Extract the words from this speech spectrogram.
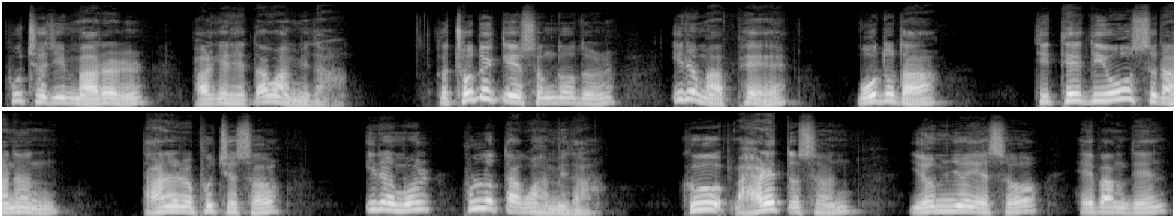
붙여진 말을 발견했다고 합니다. 그 초대교회 성도들 이름 앞에 모두 다 디테디오스라는 단어를 붙여서 이름을 불렀다고 합니다. 그 말의 뜻은 염려에서 해방된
